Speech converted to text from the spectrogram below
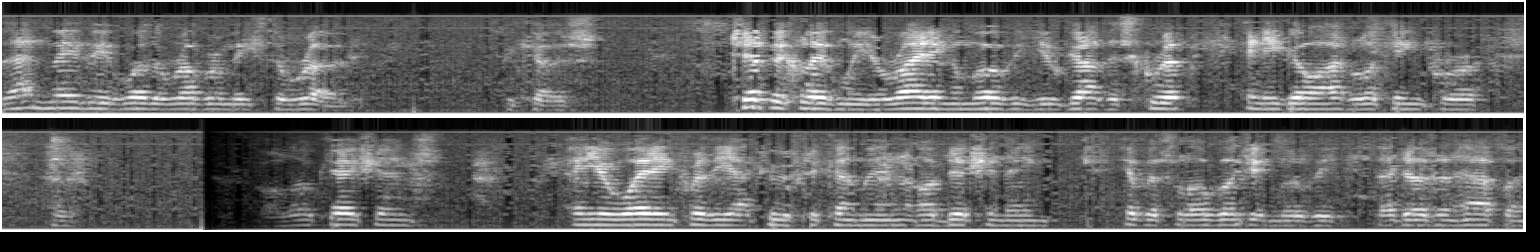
that may be where the rubber meets the road. Because typically when you're writing a movie, you've got the script and you go out looking for uh, locations and you're waiting for the actors to come in auditioning if it's a low budget movie, that doesn't happen.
